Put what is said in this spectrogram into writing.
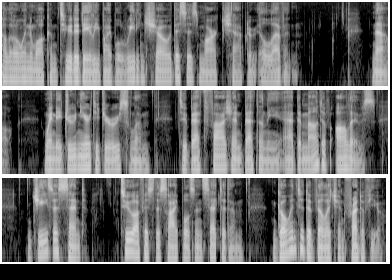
Hello and welcome to the Daily Bible Reading Show. This is Mark chapter 11. Now, when they drew near to Jerusalem, to Bethphage and Bethany at the Mount of Olives, Jesus sent two of his disciples and said to them, Go into the village in front of you,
